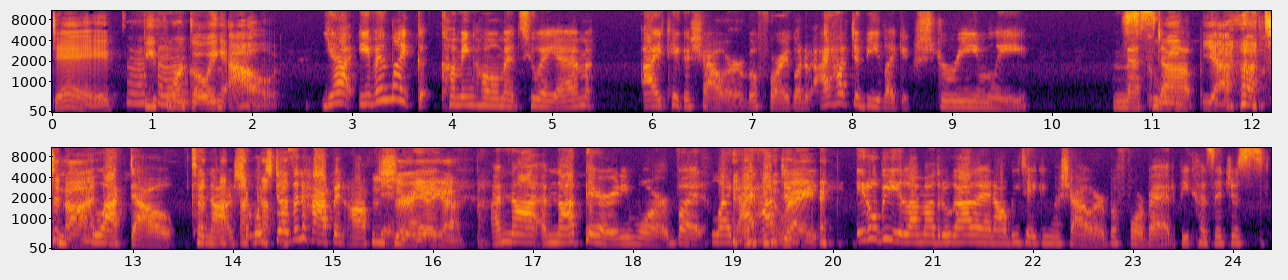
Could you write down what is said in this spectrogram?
day mm-hmm. before going out. Yeah, even like coming home at 2 a.m., I take a shower before I go to I have to be like extremely messed Squeak. up. Yeah, to not blacked out to not show, which doesn't happen often. Sure, right? yeah, yeah. I'm not I'm not there anymore, but like I have to right. be, it'll be la madrugada and I'll be taking a shower before bed because it just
